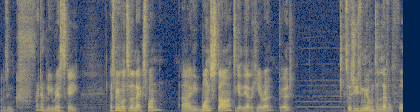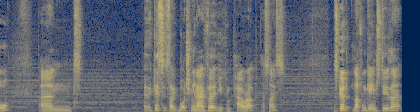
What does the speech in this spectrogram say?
It was incredibly risky. Let's move on to the next one. Uh, I need one star to get the other hero. Good. Especially you move on to level 4. And I guess it's like watching an advert, you can power up. That's nice. It's good. Love when games do that.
